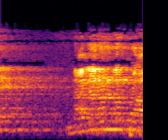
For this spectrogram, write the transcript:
నగరంలో ప్రారంభం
